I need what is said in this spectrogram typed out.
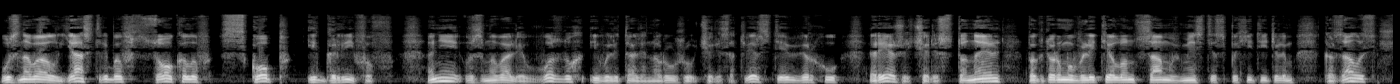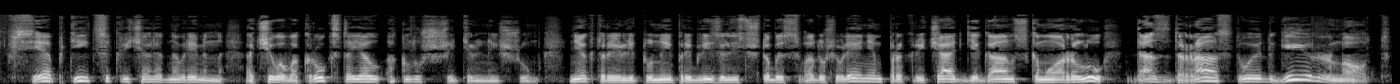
узнавал ястребов, соколов, скоб и грифов. Они взмывали в воздух и вылетали наружу через отверстие вверху, реже через тоннель, по которому влетел он сам вместе с похитителем. Казалось, все птицы кричали одновременно, отчего вокруг стоял оглушительный шум. Некоторые летуны приблизились, чтобы с воодушевлением прокричать гигантскому орлу «Да здравствует Гирнот!»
